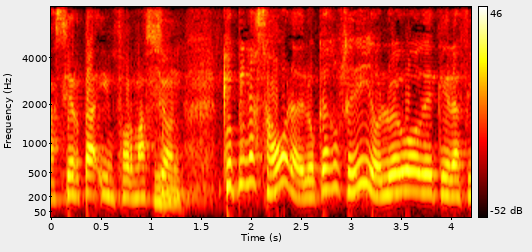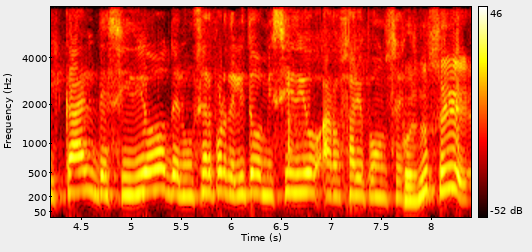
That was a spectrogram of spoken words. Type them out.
a cierta información. Mm. ¿Qué opinas ahora de lo que ha sucedido luego de que la fiscal decidió denunciar por delito de homicidio a Rosario Ponce? Pues no sé,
